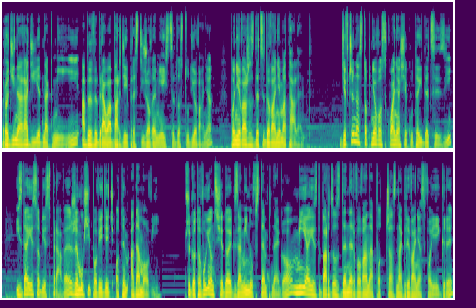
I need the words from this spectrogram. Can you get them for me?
Rodzina radzi jednak Mii, aby wybrała bardziej prestiżowe miejsce do studiowania, ponieważ zdecydowanie ma talent. Dziewczyna stopniowo skłania się ku tej decyzji i zdaje sobie sprawę, że musi powiedzieć o tym Adamowi. Przygotowując się do egzaminu wstępnego, Mia jest bardzo zdenerwowana podczas nagrywania swojej gry,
